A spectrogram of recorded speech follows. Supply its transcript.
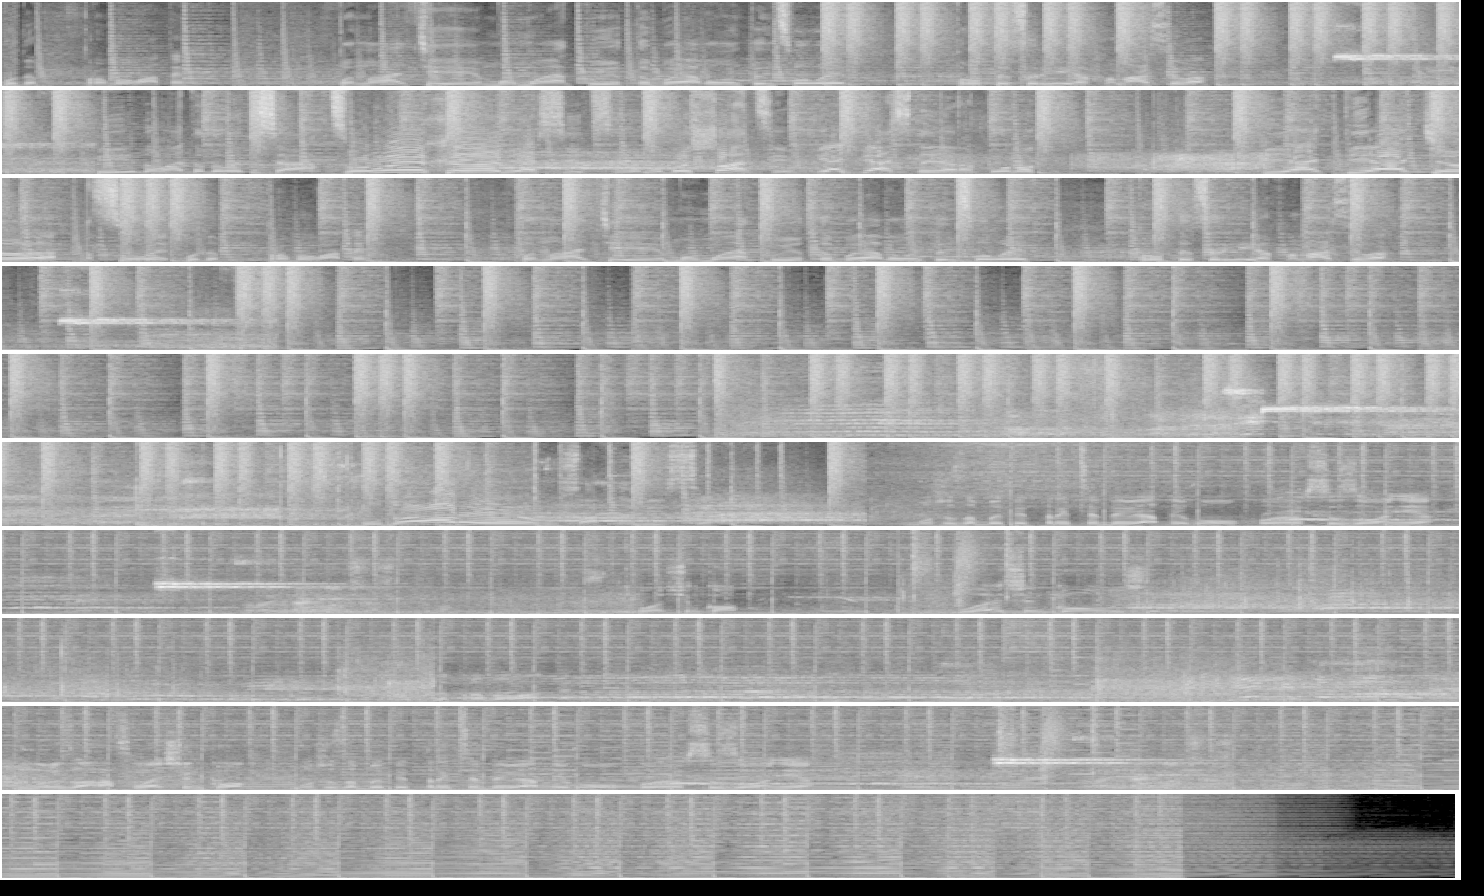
Буде пробивати. Пенальті, момент у ЄТБ, Валентин Цволик проти Сергія Афанасьєва. І давайте дивитися. Цволик е, для сітці. Ну без шансів. 5-5 стає рахунок. 5-5. Цволик буде пробивати. Пенальті, момент у ЄТБ, Валентин Цволик проти Сергія Афанасьєва. Удар е, Гусак на місці. Може забити 39-й гол е, в сезоні. Лещенко. Лещенко вийшов. Буде пробивати. Ну і зараз Лещенко може забити 39-й гол е, в сезоні.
